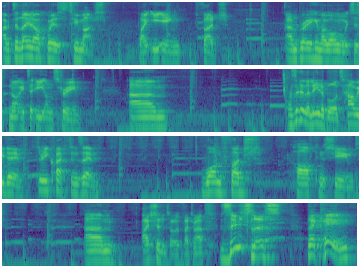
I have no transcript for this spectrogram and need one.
I've delayed our quiz too much by eating fudge. I'm breaking my one, which is not to eat on stream. Um, let's look at the leaderboards. How are we doing? Three questions in. One fudge half consumed. Um, I shouldn't talk with fudge mouth. Zeusless, the king,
